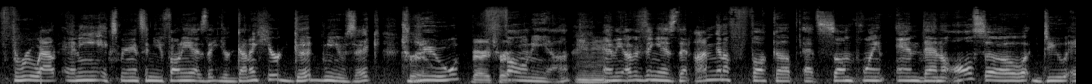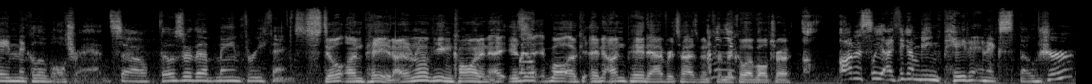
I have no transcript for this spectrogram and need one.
throughout any experience in Euphonia is that you're gonna hear good music. True. Very true. Mm-hmm. Euphonia. And the other thing is that I'm gonna fuck up at some point, and then also do a Michelob Ultra ad. So those are the main three things. still unpaid. I don't know if you can call it an isn't it well okay, an unpaid advertisement I for mean, you- Michelob Ultra. Honestly, I think I'm being paid in exposure.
